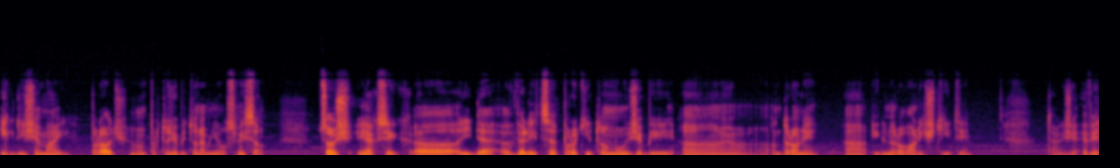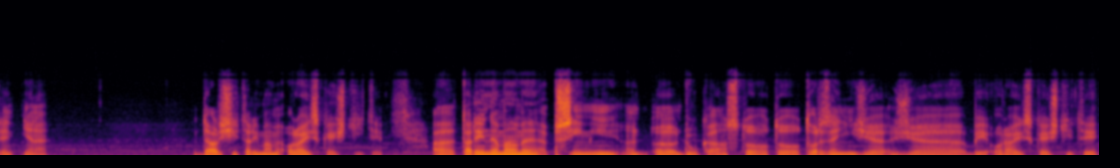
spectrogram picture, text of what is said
i když je mají. Proč? No, protože by to nemělo smysl. Což jak si uh, jde velice proti tomu, že by uh, drony ignorovaly štíty. Takže evidentně ne. Další tady máme orajské štíty. Tady nemáme přímý e, důkaz tohoto tvrzení, že, že by orajské štíty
